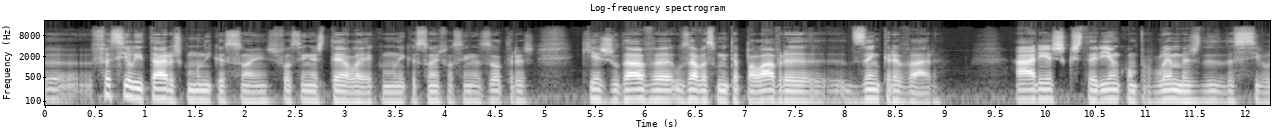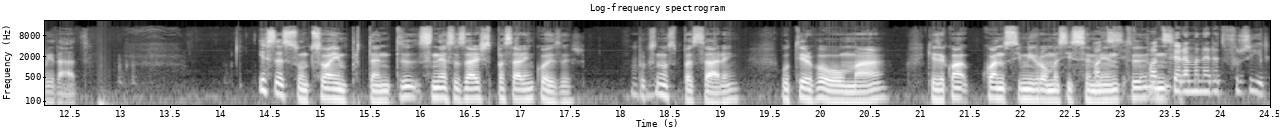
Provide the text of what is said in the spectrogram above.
uh, facilitar as comunicações, fossem as telecomunicações, fossem as outras, que ajudava, usava-se muito a palavra desencravar áreas que estariam com problemas de, de acessibilidade. Esse assunto só é importante se nessas áreas se passarem coisas. Porque se não se passarem, o ter boa ou má, quer dizer, quando se imigrou maciçamente. Pode ser, pode ser a maneira de fugir.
